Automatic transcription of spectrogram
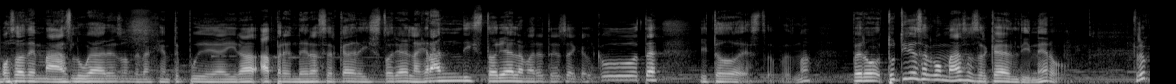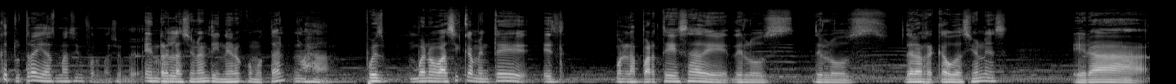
O sea, de más lugares donde la gente pudiera ir a aprender acerca de la historia, de la grande historia de la Madre Teresa de Calcuta y todo esto, pues, ¿no? Pero tú tienes algo más acerca del dinero. Creo que tú traías más información de eso. en relación al dinero como tal, Ajá. pues bueno, básicamente es con la parte esa de, de los de los de las recaudaciones era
